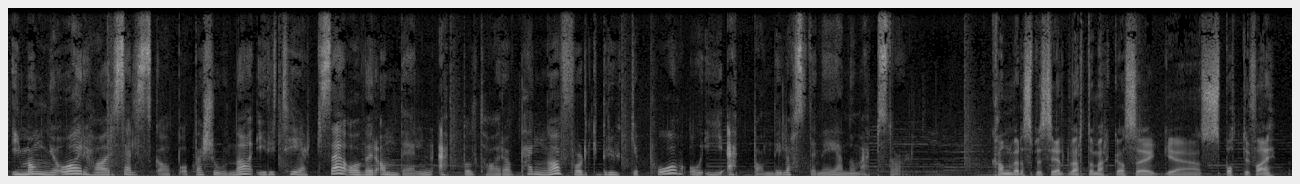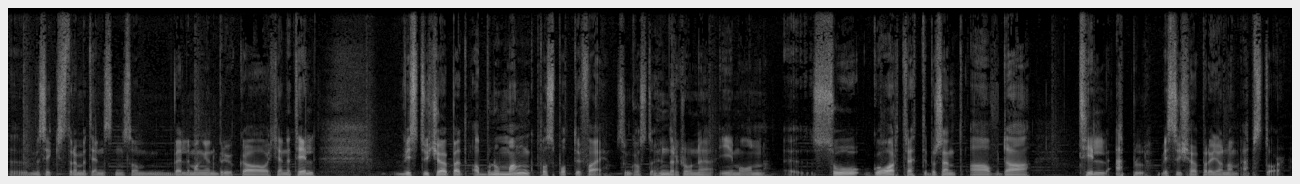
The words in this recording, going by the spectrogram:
I mange år har selskap og personer irritert seg over andelen Apple tar av penger folk bruker på og i appene de laster ned gjennom AppStore. Kan være spesielt verdt å merke seg eh, Spotify, eh, musikkstrømmetjenesten som veldig mange bruker og kjenner til. Hvis du kjøper et abonnement på Spotify som koster 100 kroner i måneden, eh, så går 30% av det til Apple hvis du kjøper det gjennom AppStore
